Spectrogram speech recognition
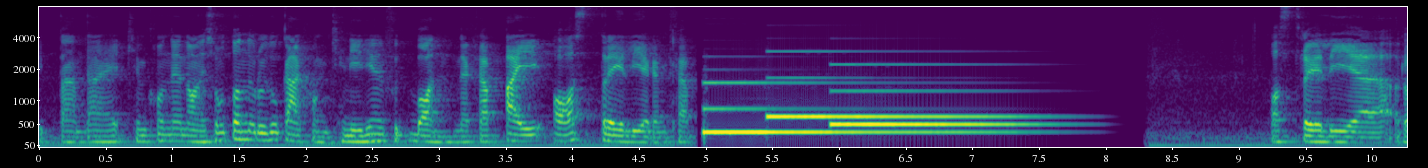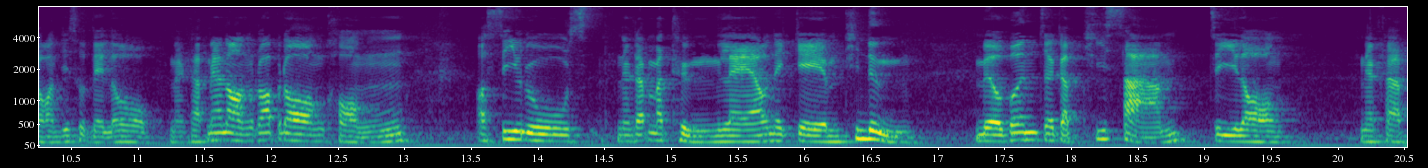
ติดตามได้เข้มข้นแน่นอนในช่วงต้นฤดูกาลของ Canadian football นะครับไปออสเตรเลียกันครับ ออสเตรเลียร้อนที่สุดในโลกนะครับ แน่นอนรอบรองของAussie rules นะครับมาถึงแล้วในเกมที่ 1 เมลเบิร์นเจอกับที่ 3 จีลองนะครับ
